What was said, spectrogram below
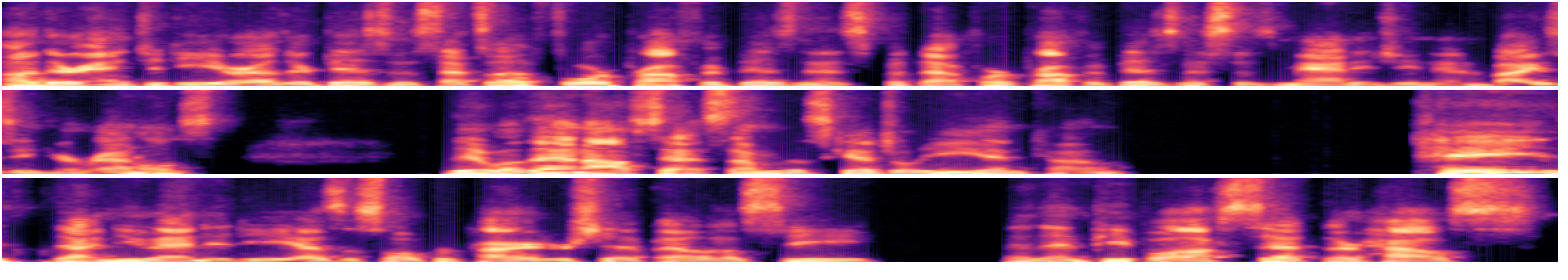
other entity or other business that's a for-profit business, but that for-profit business is managing and advising your rentals. They will then offset some of the Schedule E income pay that new entity as a sole proprietorship LLC, and then people offset their house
